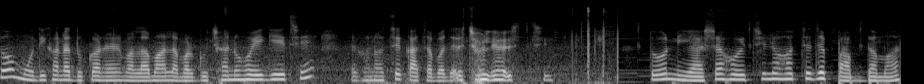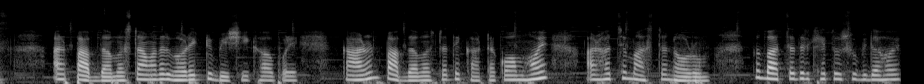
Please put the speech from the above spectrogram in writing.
তো মুদিখানা দোকানের মালামাল আমার গুছানো হয়ে গিয়েছে। এখন হচ্ছে কাঁচা বাজারে চলে আসছি। তো নিয়ে আসা হয়েছিল হচ্ছে যে পাবদা মাছ। আর পাবদা মাছটা আমাদের ঘরে একটু বেশি খাওয়া পড়ে। কারণ পাবদা মাছটাতে কাটা কম হয় আর হচ্ছে মাছটা নরম। তো বাচ্চাদের খেতেও সুবিধা হয়,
